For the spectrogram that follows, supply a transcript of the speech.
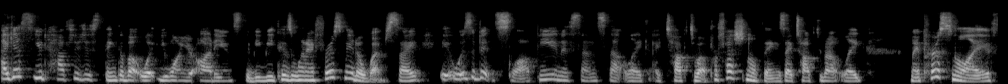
I guess you'd have to just think about what you want your audience to be because when I first made a website, it was a bit sloppy in a sense that like I talked about professional things, I talked about like my personal life,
